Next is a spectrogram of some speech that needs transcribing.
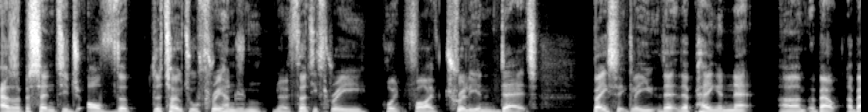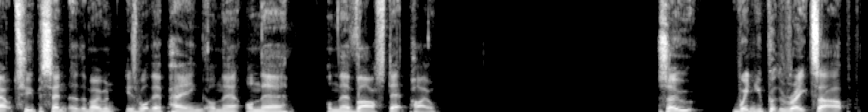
as a percentage of the, the total 300, no, 33.5 trillion in debt, basically they're, they're paying a net um, about about two percent at the moment is what they're paying on their on their on their vast debt pile. So when you put the rates up,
